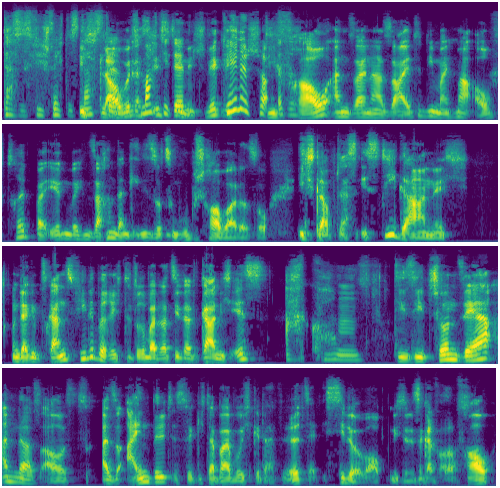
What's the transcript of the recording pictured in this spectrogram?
Das ist, wie schlecht ist das Ich glaube, denn? das macht ist die denn? nicht. Wirklich, die also... Frau an seiner Seite, die manchmal auftritt bei irgendwelchen Sachen, dann gehen die so zum Hubschrauber oder so. Ich glaube, das ist die gar nicht. Und da gibt es ganz viele Berichte darüber, dass sie das gar nicht ist. Ach komm. Die sieht schon sehr anders aus. Also ein Bild ist wirklich dabei, wo ich gedacht habe, das ist sie doch überhaupt nicht. Das ist eine ganz andere Frau.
